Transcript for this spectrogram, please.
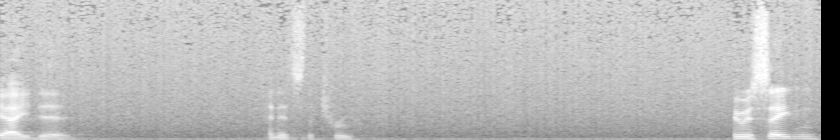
yeah, he did. And it's the truth. Who is Satan?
